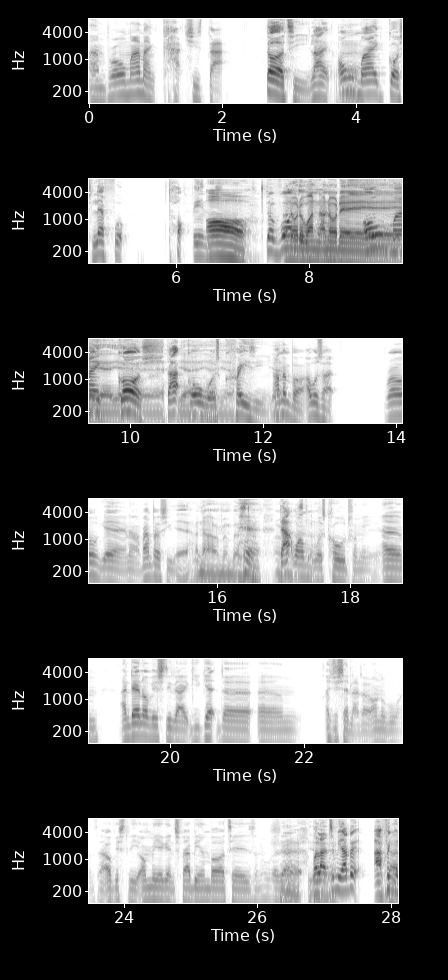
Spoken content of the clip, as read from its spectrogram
and bro, my man catches that dirty. Like, oh my gosh, left foot top in. Oh, the I know the one. I know the. Yeah, yeah, Oh my yeah, yeah, gosh, yeah, yeah, that yeah, goal yeah, was yeah. crazy. Yeah. I remember I was like, bro, yeah, no, Van Persie. Yeah, I know. I remember. Yeah. I that one stuff. was cold for me. Um, and then obviously like you get the um, as you said, like the honourable ones. Like obviously Henry against Fabian Barthez and all of that. Yeah, but yeah, like to yeah. me, I don't. I think Nah, it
